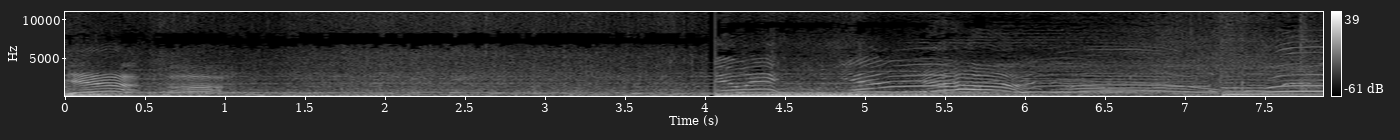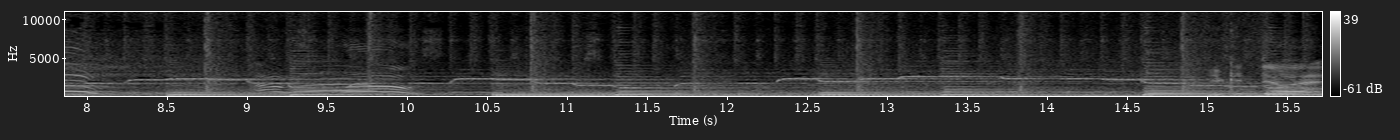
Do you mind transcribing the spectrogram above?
Yeah! Ah. Do it! Yeah! That was close. You can do it.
